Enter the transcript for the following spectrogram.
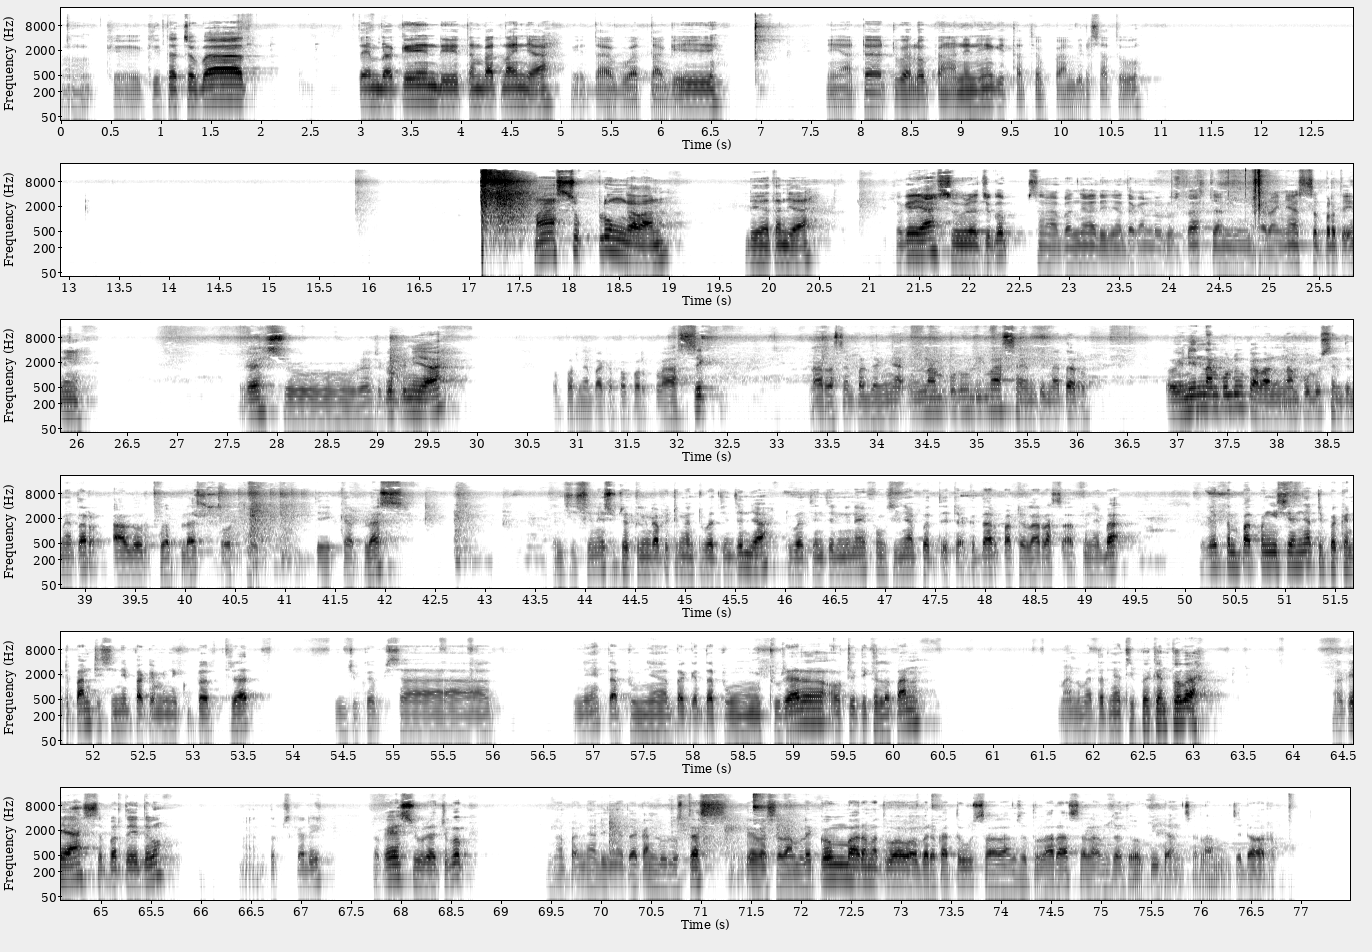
Oke, kita coba tembakin di tempat lain ya. Kita buat lagi. Ini ada dua lubangan ini, kita coba ambil satu. masuk plung kawan kelihatan ya oke ya sudah cukup senapannya dinyatakan lulus tes dan barangnya seperti ini oke sudah cukup ini ya. Popornya pakai popor klasik. Larasnya panjangnya 65 cm Oh ini 60 kawan 60 cm alur 12 kode 13 dan di sini sudah dilengkapi dengan dua cincin ya. Dua cincin ini fungsinya buat tidak getar pada laras saat menembak. Oke tempat pengisiannya di bagian depan di sini pakai mini coupler drat. Dan juga bisa ini tabungnya pakai tabung dural OD38 manometernya di bagian bawah oke ya seperti itu mantap sekali oke sudah cukup Nampaknya dinyatakan lulus tes. Oke, wassalamualaikum warahmatullahi wabarakatuh. Salam satu laras, salam satu hobi, dan salam jedor.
